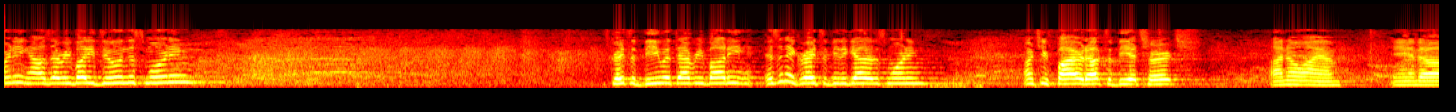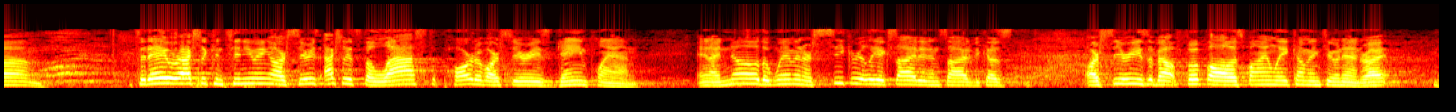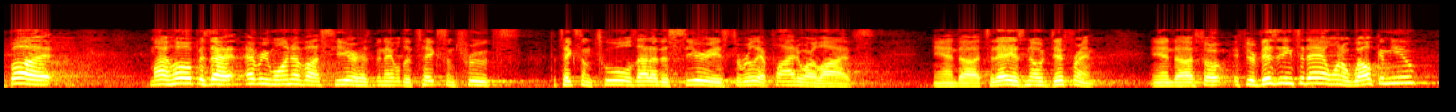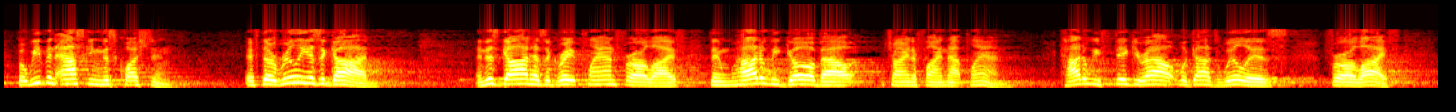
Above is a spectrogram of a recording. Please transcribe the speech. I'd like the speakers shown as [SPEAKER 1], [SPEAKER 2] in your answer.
[SPEAKER 1] morning. How's everybody doing this morning? It's great to be with everybody. Isn't it great to be together this morning? Aren't you fired up to be at church? I know I am. And um, today we're actually continuing our series. Actually, it's the last part of our series, Game Plan. And I know the women are secretly excited inside because our series about football is finally coming to an end, right? But my hope is that every one of us here has been able to take some truths, to take some tools out of this series to really apply to our lives. And uh, today is no different. And uh, so if you're visiting today, I want to welcome you. But we've been asking this question. If there really is a God, and this God has a great plan for our life, then how do we go about trying to find that plan? How do we figure out what God's will is for our life?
